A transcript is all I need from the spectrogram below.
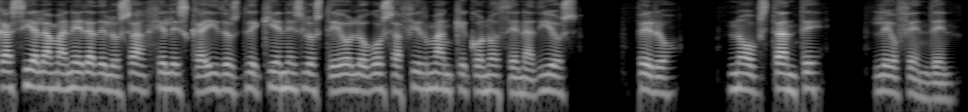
casi a la manera de los ángeles caídos de quienes los teólogos afirman que conocen a Dios, pero, no obstante, le ofenden.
